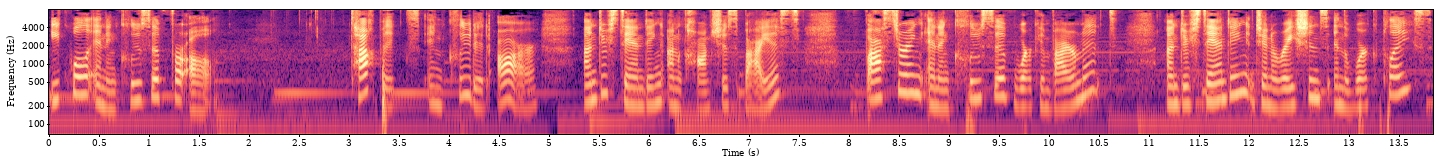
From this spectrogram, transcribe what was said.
equal and inclusive for all. Topics included are understanding unconscious bias, fostering an inclusive work environment, understanding generations in the workplace,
